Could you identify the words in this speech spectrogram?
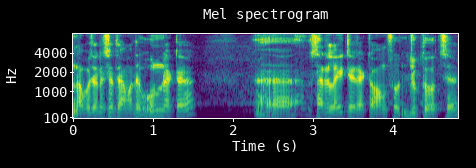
নবযানের সাথে আমাদের অন্য একটা স্যাটেলাইটের একটা অংশ যুক্ত হচ্ছে।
